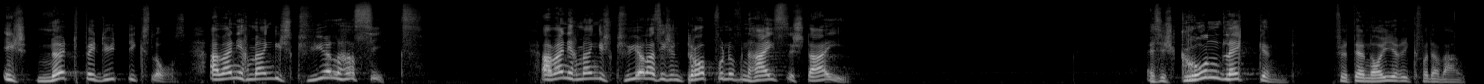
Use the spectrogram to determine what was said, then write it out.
ist nicht bedeutungslos. Auch wenn ich manchmal das Gefühl habe, sechs. Auch wenn ich manchmal das Gefühl habe, es ist ein Tropfen auf einen heißen Stein. Es ist grundlegend für die Erneuerung der Welt.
